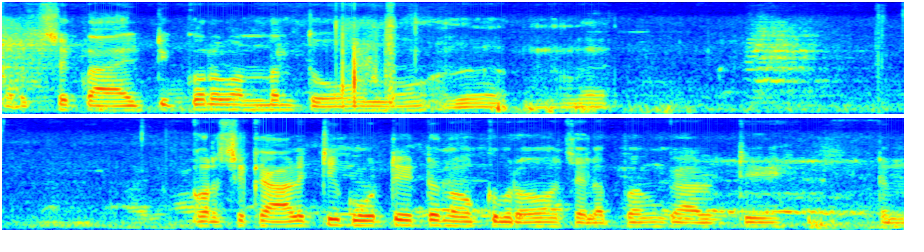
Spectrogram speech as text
കുറച്ച് ക്ലാരിറ്റി കുറവുണ്ടെന്ന് തോന്നുന്നു. അത് നിങ്ങൾ കുറച്ച് ക്വാളിറ്റി കൂട്ടിയിട്ട് നോക്ക് ബ്രോ ചിലപ്പം ക്വാളിറ്റി കിട്ടും.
